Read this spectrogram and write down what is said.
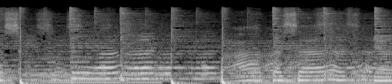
Tuhan Pakasannya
